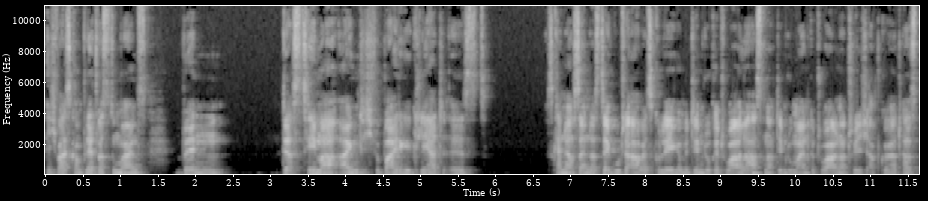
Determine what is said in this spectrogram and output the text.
Ich weiß komplett, was du meinst. Wenn das Thema eigentlich für beide geklärt ist, es kann ja auch sein, dass der gute Arbeitskollege, mit dem du Rituale hast, nachdem du mein Ritual natürlich abgehört hast,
